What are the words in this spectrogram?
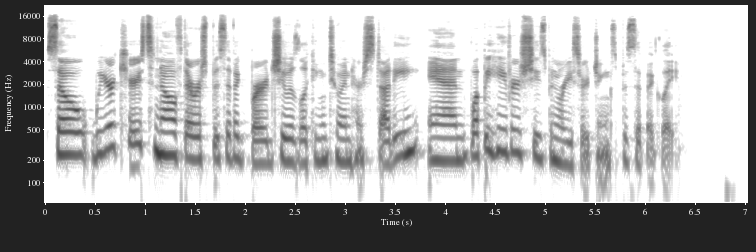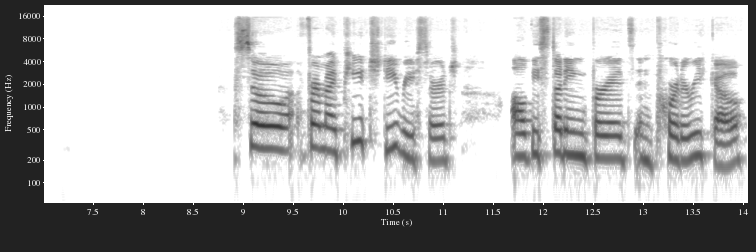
So, we are curious to know if there were specific birds she was looking to in her study and what behaviors she's been researching specifically. So, for my PhD research, I'll be studying birds in Puerto Rico,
